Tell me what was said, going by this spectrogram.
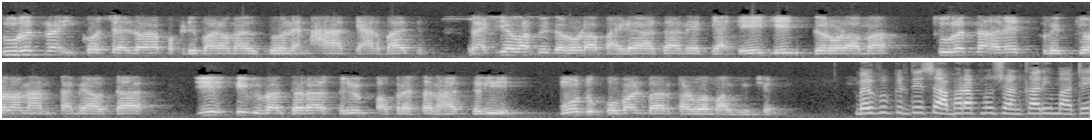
સુરતના ઇકો દ્વારા પકડી પાડવામાં આવ્યું હતું અને આ ત્યારબાદ રાજ્યવ્યાપી દરોડા પાડ્યા હતા અને ત્યાં એ જ દરોડામાં સુરતના અનેક વ્યક્તિઓના નામ સામે આવતા જીએસટી વિભાગ દ્વારા સંયુક્ત ઓપરેશન હાથ ધરી મોટું કૌભાંડ બહાર કાઢવામાં આવ્યું છે. બિલકુલ કીર્તિશ આભાર આપનું જાણકારી માટે.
